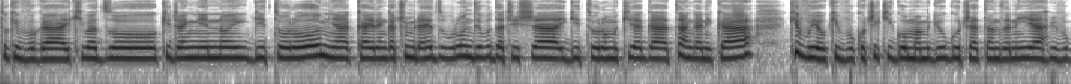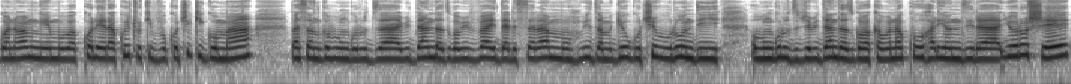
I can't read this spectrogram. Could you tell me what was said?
tukivuga ikibazo kijanye no igitoro myaka irenga 10 iraheze Burundi budacisha igitoro mu kiyaga Tanganyika kivuye ukivuko c'ikigoma mu gihugu ca Tanzania bivugwa na bamwe mu bakorera kuri ico kivuko c'ikigoma basanzwe bunguruza bidandazwa biva i Dar es Salaam biza mu gihugu c'u Burundi ubunguruza ivyo bidandazwa bakabona ko hari yo nzira yoroshe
